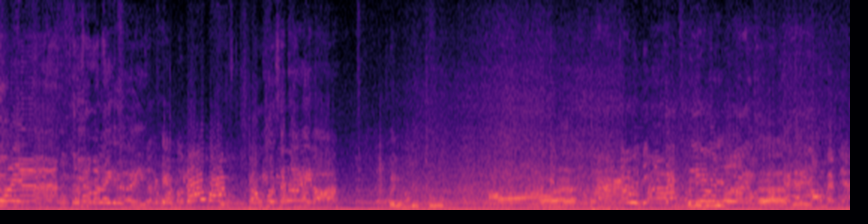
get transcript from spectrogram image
ด้วยอะเขาทำอะไรเอ่ยแข่งข้าวมาน้องโฆษณาให้เหรอ ไปลง YouTube อ๋ออ่าเอาวันนี้มีแกงวันนี้มีเปรี้ยวด้วยอ่าอยากได้น้องแบบเนี้ย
